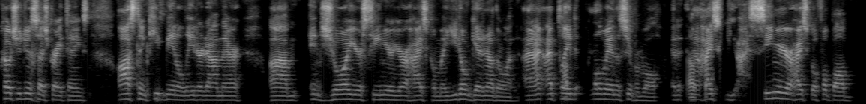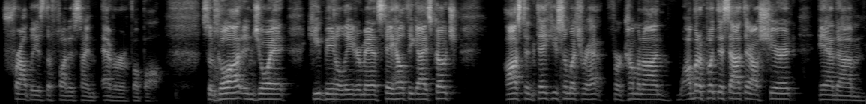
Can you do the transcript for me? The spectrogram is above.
coach. You're doing such great things. Austin, keep being a leader down there. Um, enjoy your senior year of high school, man. You don't get another one. I, I played all the way in the Super Bowl, and okay. high school, senior year of high school football probably is the funnest time ever in football. So go out, enjoy it, keep being a leader, man. Stay healthy, guys. Coach Austin, thank you so much for ha- for coming on. I'm gonna put this out there. I'll share it, and um,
